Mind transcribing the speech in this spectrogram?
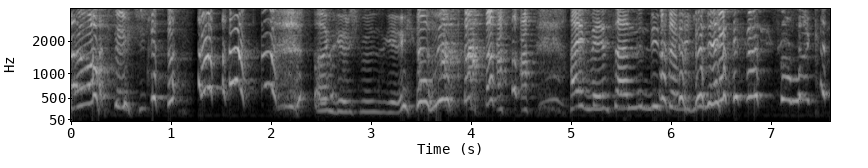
ne sevişeceğiz? Aa, görüşmemiz gerekiyor. Hayır ben senden değil tabii ki de. Salak.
